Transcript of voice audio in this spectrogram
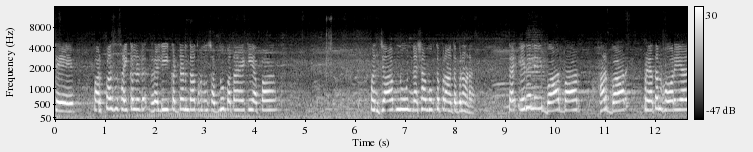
ਤੇ ਪਰਪਸ ਸਾਈਕਲ ਰੈਲੀ ਕੱਢਣ ਦਾ ਤੁਹਾਨੂੰ ਸਭ ਨੂੰ ਪਤਾ ਹੈ ਕਿ ਆਪਾਂ ਪੰਜਾਬ ਨੂੰ ਨਸ਼ਾ ਮੁਕਤ ਪ੍ਰਾਂਤ ਬਣਾਉਣਾ ਹੈ। ਤਾਂ ਇਹਦੇ ਲਈ ਬਾਰ-ਬਾਰ, ਹਰ ਵਾਰ ਪ੍ਰਯਤਨ ਹੋ ਰਹੇ ਰਿਹਾ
